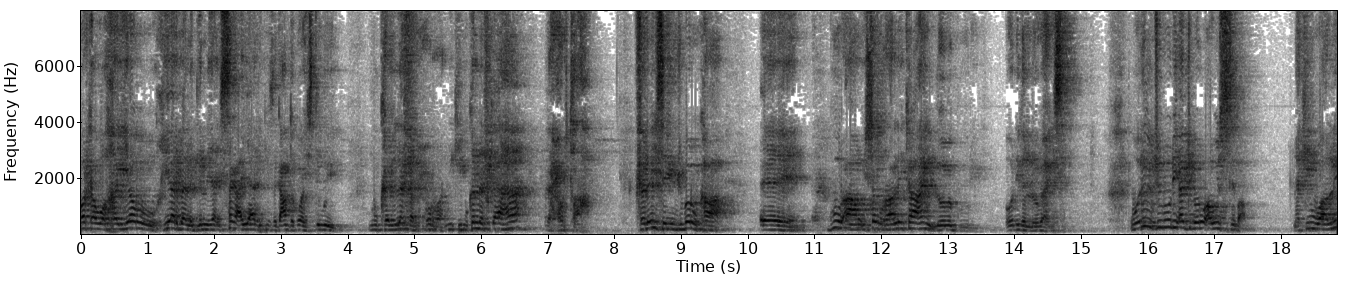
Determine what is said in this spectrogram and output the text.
marka wakhayaruu khiyaar baa la gelinaya isaga ayaa arrinkiisa gacanta ku haysta wey mukalafan xura ninkii mukalafka ahaa ee xorta ah. Falaysa yujbaruka guur aanu isagu raalli ka ahayn looma guuriyo oo idan looga haysan. Waliljunuuni ajbaru aw isiba laakiin waali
